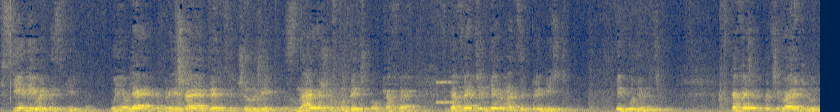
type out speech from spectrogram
Всі дивитесь фільми. Уявляєте, приїжджає 30 чоловік, знає, що музичка в кафе. В кафе 14 приміщень, тих будиночків. В кафе відпочивають люди.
